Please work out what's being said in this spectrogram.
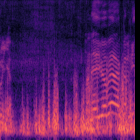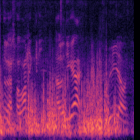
রইয়া। মানে এইভাবে একটা নিত না সব অনেকখানি আর ওইদিকে ঘুরেই যাও একটু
